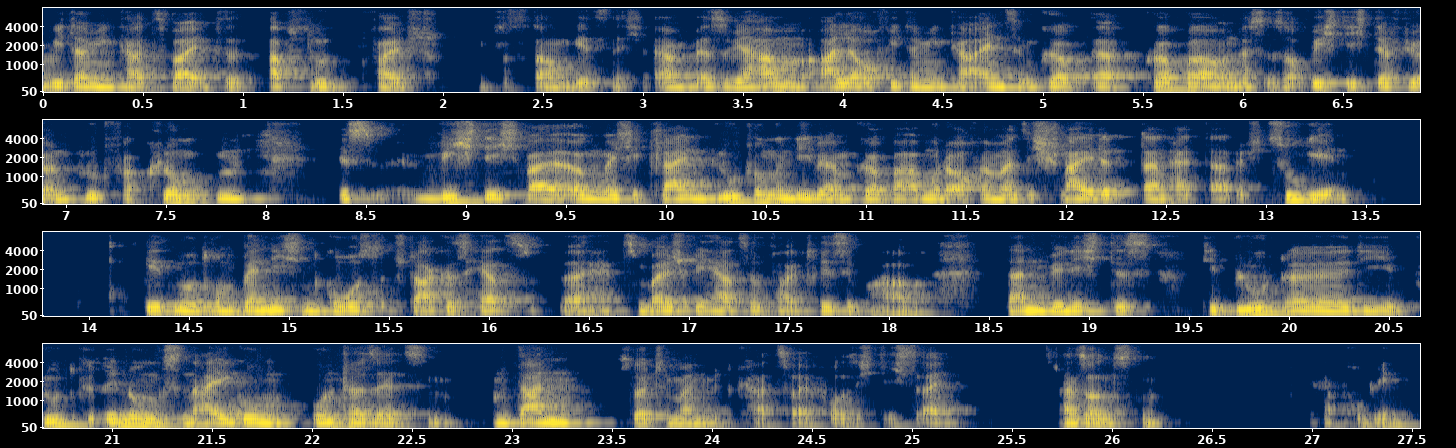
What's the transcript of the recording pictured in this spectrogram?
Vitamin K2. Das ist absolut falsch. Das, darum geht's nicht. Ähm, also wir haben alle auch Vitamin K1 im Körper, äh, Körper und das ist auch wichtig dafür. Und Blutverklumpen ist wichtig, weil irgendwelche kleinen Blutungen, die wir im Körper haben oder auch wenn man sich schneidet, dann halt dadurch zugehen. Es geht nur darum, wenn ich ein groß, starkes Herz, äh, zum Beispiel Herzinfarktrisiko habe, dann will ich das, die, Blut, äh, die Blutgerinnungsneigung untersetzen. Und dann sollte man mit K2 vorsichtig sein. Ansonsten kein Problem.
